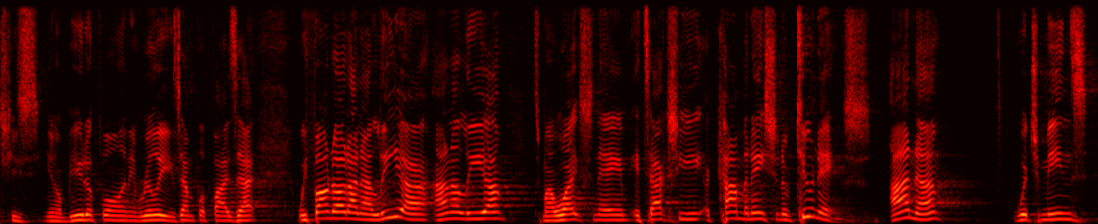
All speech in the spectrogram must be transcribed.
she's, you know, beautiful and it really exemplifies that. We found out on Aliyah, Analia, it's my wife's name. It's actually a combination of two names. Anna, which means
